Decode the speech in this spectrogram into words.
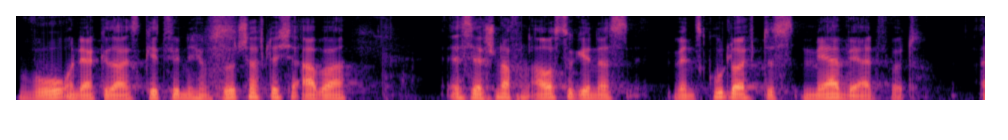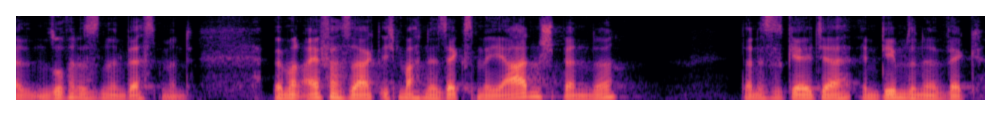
wo, und er hat gesagt, es geht viel nicht ums Wirtschaftliche, aber es ist ja schon davon auszugehen, dass, wenn es gut läuft, das mehr wert wird. Also insofern ist es ein Investment. Wenn man einfach sagt, ich mache eine 6 Milliarden Spende, dann ist das Geld ja in dem Sinne weg.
